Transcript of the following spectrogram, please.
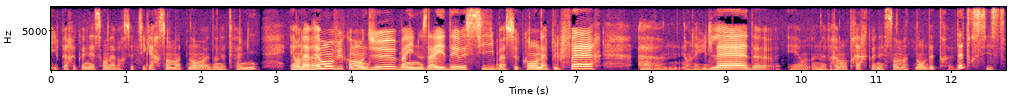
hyper reconnaissant d'avoir ce petit garçon maintenant euh, dans notre famille. Et on a vraiment vu comment Dieu, ben, il nous a aidés aussi, ben, ce quand on a pu le faire. Euh, on a eu de l'aide et on, on est vraiment très reconnaissant maintenant d'être d'être six.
